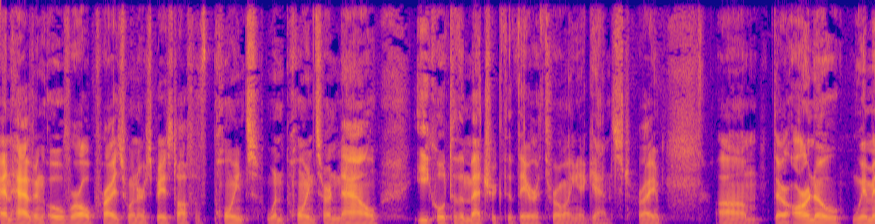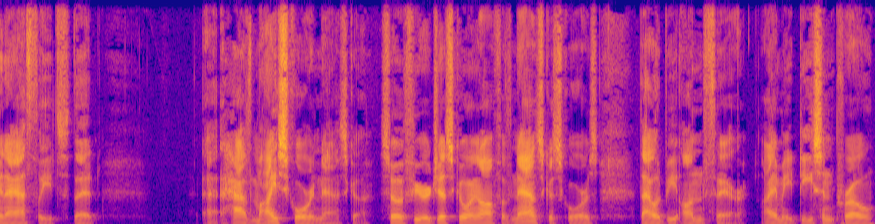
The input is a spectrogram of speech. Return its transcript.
and having overall prize winners based off of points when points are now equal to the metric that they are throwing against, right? Um, there are no women athletes that uh, have my score in NASGA. So if you're just going off of NASGA scores, that would be unfair. I am a decent pro.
